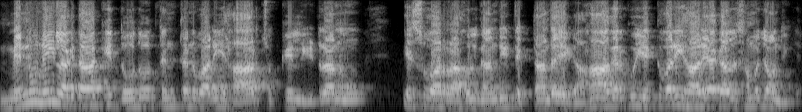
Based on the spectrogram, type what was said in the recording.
ਮੈਨੂੰ ਨਹੀਂ ਲੱਗਦਾ ਕਿ ਦੋ ਦੋ ਤਿੰਨ ਤਿੰਨ ਵਾਰੀ ਹਾਰ ਚੁੱਕੇ ਲੀਡਰਾਂ ਨੂੰ ਇਸ ਵਾਰ ਰਾਹੁਲ ਗਾਂਧੀ ਟਿਕਟਾਂ ਦੇਗਾ ਹਾਂ, ਅਗਰ ਕੋਈ ਇੱਕ ਵਾਰੀ ਹਾਰਿਆ, ਗੱਲ ਸਮਝ ਆਉਂਦੀ ਹੈ।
